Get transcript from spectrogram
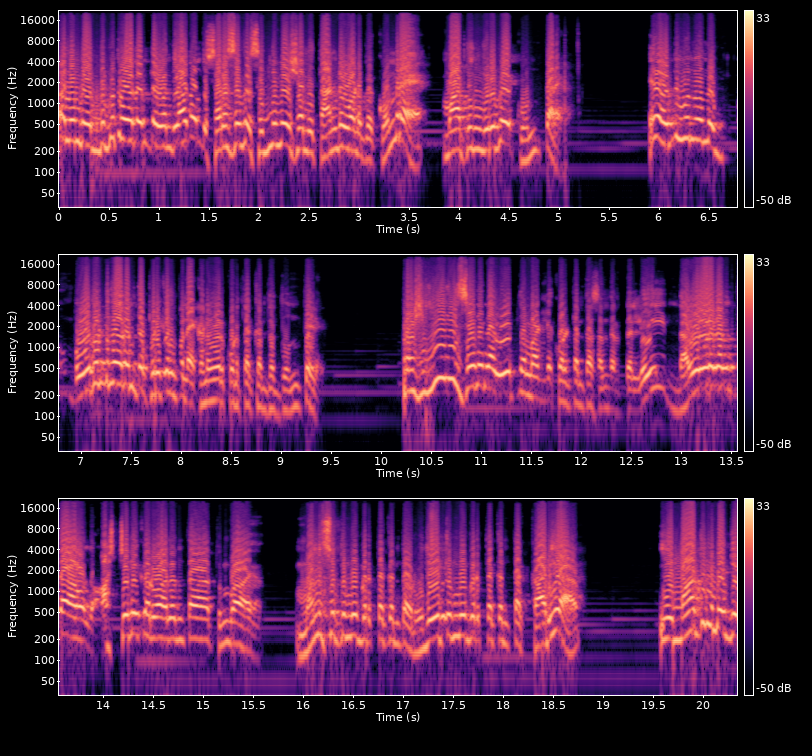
ಅಲ್ಲೊಂದು ಅದ್ಭುತವಾದಂತ ಒಂದು ಯಾವ್ದೋ ಒಂದು ಸರಸದ ಸನ್ನಿವೇಶ ಅಲ್ಲಿ ತಾಂಡವಾಡಬೇಕು ಅಂದ್ರೆ ಮಾತಿಂಗಿರಬೇಕು ಅಂತಾರೆ. ಏನೋ ಅದು ಒಂದು ಒಂದು ಬಹುದೊಡ್ಡದಾದಂತ ಪರಿಕಲ್ಪನೆ ಕಣವೇರ್ ಕೊಡ್ತಕ್ಕಂಥದ್ದು ಅಂತೇಳಿ. ಪ್ರಾಯಶಃ ಈ ನಾವು ಯೋಚನೆ ಮಾಡ್ಲಿಕ್ಕೆ ಹೊರಟಂತ ಸಂದರ್ಭದಲ್ಲಿ ನವಳದಂತ ಒಂದು ಆಶ್ಚರ್ಯಕರವಾದಂತ ತುಂಬಾ ಮನಸ್ಸು ತುಂಬಿ ಬರ್ತಕ್ಕಂಥ, ಹೃದಯ ತುಂಬಿ ಬರ್ತಕ್ಕಂಥ ಕಾರ್ಯ ಈ ಮಾತಿನ ಬಗ್ಗೆ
